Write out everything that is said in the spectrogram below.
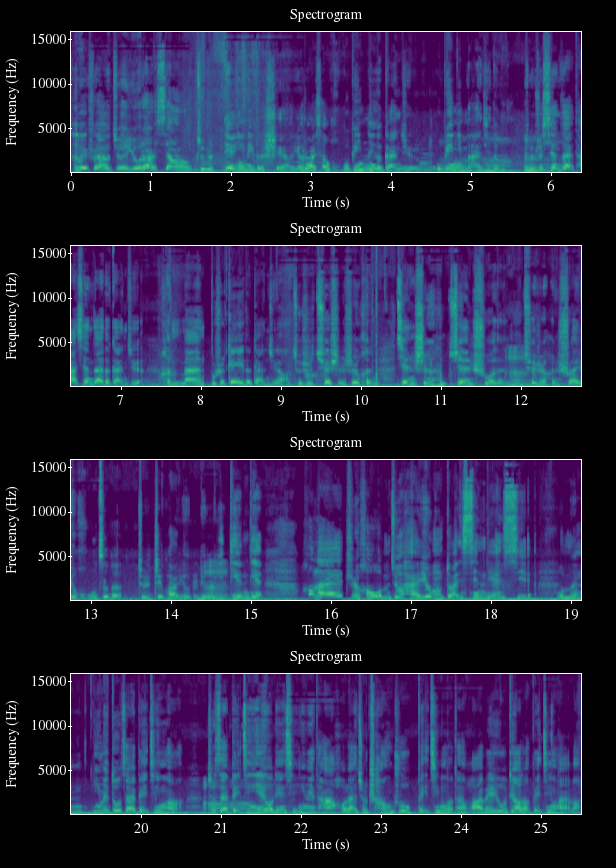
特别帅，就是有点像就是电影里的谁啊，有点像胡兵那个感觉。胡兵你们还记得吗？嗯就是现在他现在的感觉很 man，不是 gay 的感觉啊，就是确实是很健身、很健硕的那种，确实很帅，有胡子的，就是这块有留一点点。后来之后我们就还用短信联系，我们因为都在北京嘛，就在北京也有联系，因为他后来就常驻北京了，他华为又调到北京来了，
